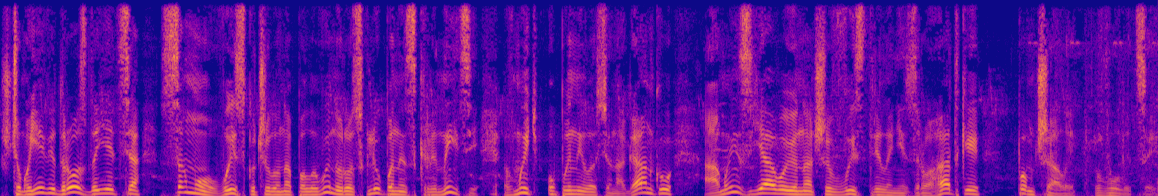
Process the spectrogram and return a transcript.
що моє відро, здається, само вискочило наполовину розхлюпане з криниці, вмить опинилося на ганку, а ми з явою, наче вистрілені з рогатки, помчали вулицею.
